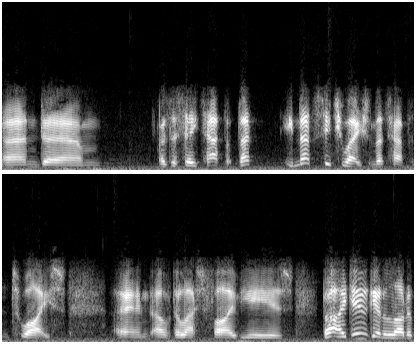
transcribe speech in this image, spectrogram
and um, as I say, it's happened that in that situation that's happened twice, and over the last five years. But I do get a lot of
